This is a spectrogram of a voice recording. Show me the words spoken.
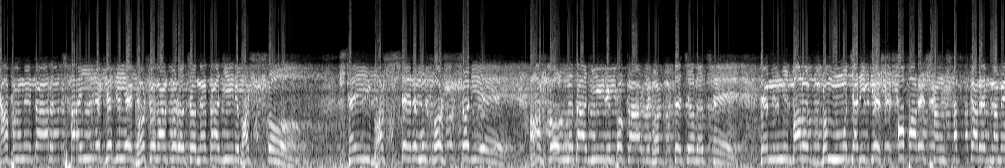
জাপানে তার ছাই রেখে দিয়ে ঘোষণা করেছ নেতাজির ভস্য সেই ভস্যের মুখোশ সরিয়ে আসল নেতাজির প্রকাশ ঘটতে চলেছে। তেমনি বালক ব্রহ্মচারীকে অপারেশন সৎকারের নামে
